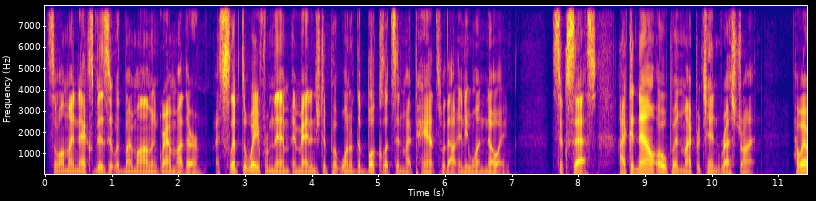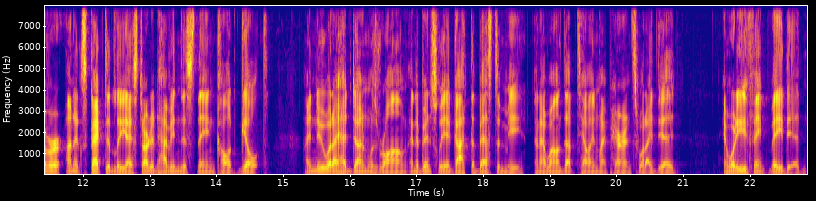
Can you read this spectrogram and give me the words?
So, on my next visit with my mom and grandmother, I slipped away from them and managed to put one of the booklets in my pants without anyone knowing. Success. I could now open my pretend restaurant. However, unexpectedly, I started having this thing called guilt. I knew what I had done was wrong, and eventually it got the best of me, and I wound up telling my parents what I did. And what do you think they did?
